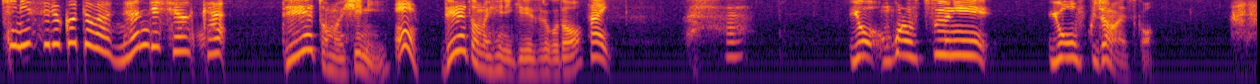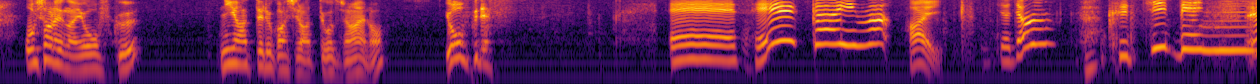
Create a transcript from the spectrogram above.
気にすることは何でしょうか？デートの日に？ええ。デートの日に気にすること？はい。いやこれ普通に洋服じゃないですか。おしゃれな洋服？似合ってるかしらってことじゃないの？洋服です。えー、正解ははい。じゃじゃん。え？口紅。え？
